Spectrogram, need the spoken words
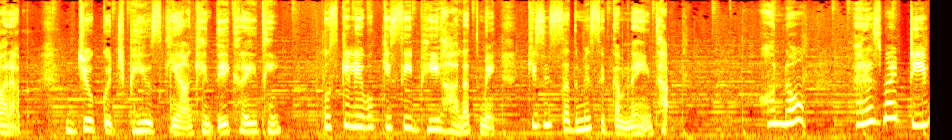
और अब जो कुछ भी उसकी आँखें देख रही थीं, उसके लिए वो किसी भी हालत में किसी सदमे से कम नहीं था oh no, where is my TV?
